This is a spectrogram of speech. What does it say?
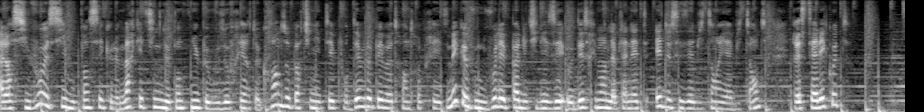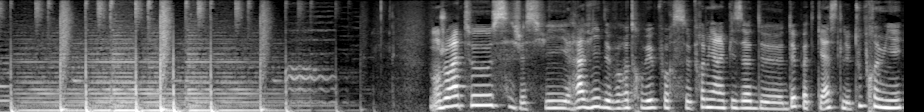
Alors si vous aussi vous pensez que le marketing de contenu peut vous offrir de grandes opportunités pour développer votre entreprise, mais que vous ne voulez pas l'utiliser au détriment de la planète et de ses habitants et habitantes, restez à l'écoute. Bonjour à tous, je suis ravie de vous retrouver pour ce premier épisode de, podcast, le tout premier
